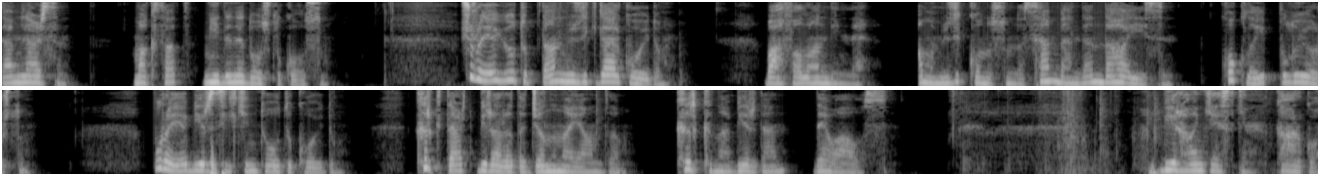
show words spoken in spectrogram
demlersin. Maksat midene dostluk olsun. Şuraya YouTube'dan müzikler koydum. Bah falan dinle. Ama müzik konusunda sen benden daha iyisin. Koklayıp buluyorsun. Buraya bir silkinti otu koydum. Kırk dert bir arada canına yandım. Kırkına birden deva olsun. Birhan Keskin, Kargo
